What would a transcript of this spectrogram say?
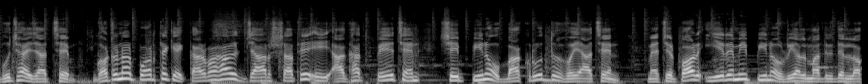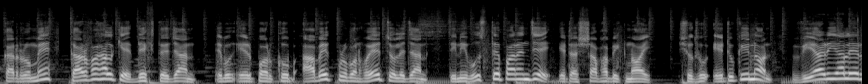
বুঝাই যাচ্ছে। ঘটনার পর থেকে কারভাহাল যার সাথে এই আঘাত পেয়েছেন, সেই পিনো বাকরুদ্ধ হয়ে আছেন। ম্যাচের পর ইয়েরেমি পিনো রিয়াল মাদ্রিদের লকার রুমে কারভাহালকে দেখতে যান এবং এরপর খুব আবেগপ্রবণ হয়ে চলে যান। তিনি বুঝতে পারেন যে এটা স্বাভাবিক নয়। শুধু এটুকুই নন, ভিয়ারিয়ালের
